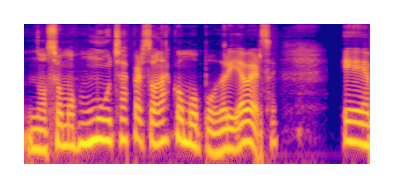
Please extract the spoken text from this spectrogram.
no somos muchas personas como podría verse. Eh,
